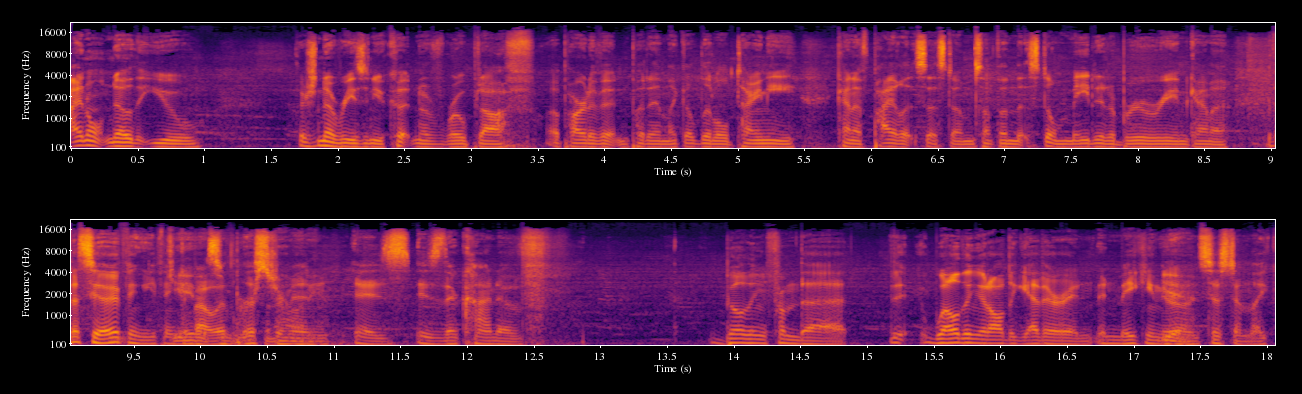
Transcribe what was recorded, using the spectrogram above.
I don't know that you. There's no reason you couldn't have roped off a part of it and put in like a little tiny kind of pilot system, something that still made it a brewery and kind of But that's the other thing you think about with. Listermann is is they're kind of building from the, welding it all together and, and making their Yeah. own system. Like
